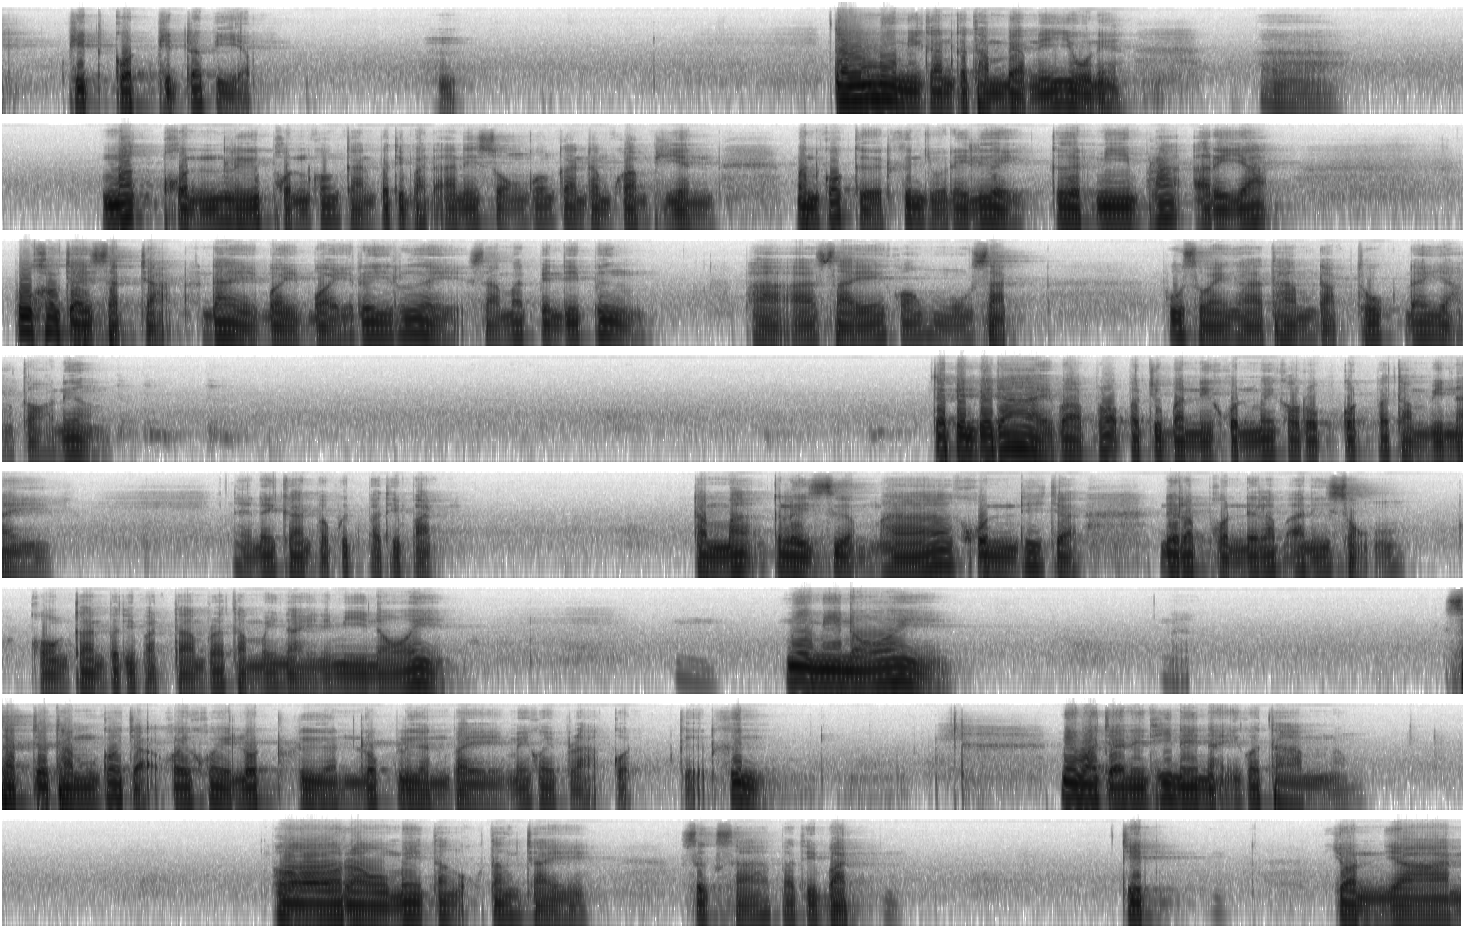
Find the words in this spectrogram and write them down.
ผิดกฎผิดระเบียบดังนั้นเมื่อมีการกระทำแบบนี้อยู่เนี่ยมรรคผลหรือผลของการปฏิบัติอานิสงส์ของการทำความเพียรมันก็เกิดขึ้นอยู่เรื่อยๆ เกิดมีพระอริยะ ผู้เข้าใจสัจจะได้บ่อยๆ เรื่อยๆ สามารถเป็นที่พึ่งพาอาศัยของหมูสัตว์ ผู้สวยงาธรรมดับทุกข์ได้อย่างต่อเนื่อง แต่เป็นไปได้ว่าเพราะปัจจุบันนี้คนไม่เคารพกฎพระธรรมวินัย ในการประพฤติปฏิบัติ ธรรมะก็เลยเสื่อมหาคนที่จะได้รับผลได้รับอนิสงส์ของการปฏิบัติตามพระธรรมวินัยนี่มีน้อย เมื่อมีน้อยสัจธรรมก็จะค่อยๆลดเลือนลบเลือนไป ไม่ค่อยปรากฏเกิดขึ้น ไม่ว่าจะในที่ไหนๆก็ตามนะ พอเราไม่ตั้งอกตั้งใจ ศึกษาปฏิบัติ จิตย่อนยาน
